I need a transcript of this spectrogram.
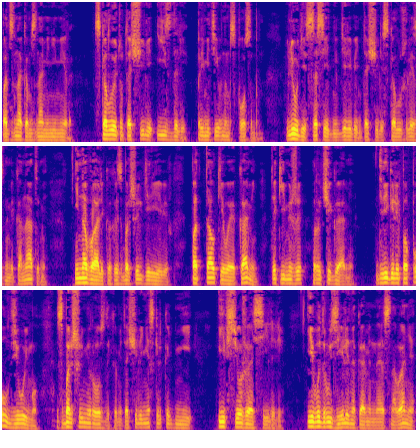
под знаком знамени мира. Скалу эту тащили издали, примитивным способом. Люди из соседних деревень тащили скалу железными канатами и на валиках из больших деревьев, подталкивая камень такими же рычагами. Двигали по полдюйму, с большими роздыхами, тащили несколько дней и все же осилили. И выдрузили на каменное основание,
